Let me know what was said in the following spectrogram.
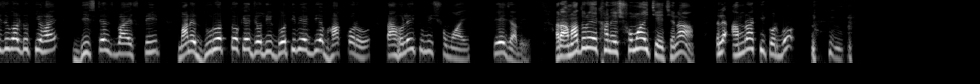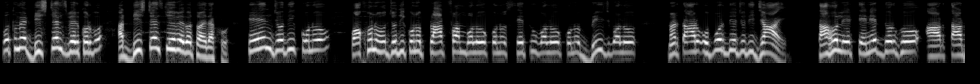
ইজুকাল টু কি হয়? ডিস্টেন্স বাই স্পিড মানে দূরত্বকে যদি গতিবেগ দিয়ে ভাগ করো, তাহলেই তুমি সময় পেয়ে যাবে। আর আমাদেরও এখানে সময় চেয়েছে না? তাহলে আমরা কি করব? প্রথমে ডিস্টেন্স বের করব। আর ডিস্টেন্স কীভাবে করতে হয়? দেখো ট্রেন যদি কোনো কখনো যদি কোনো প্ল্যাটফর্ম বলো, কোনো সেতু বলো, কোনো ব্রিজ বলো মানে তার উপর দিয়ে যদি যায়, তাহলে ট্রেনের দৈর্ঘ্য আর তার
